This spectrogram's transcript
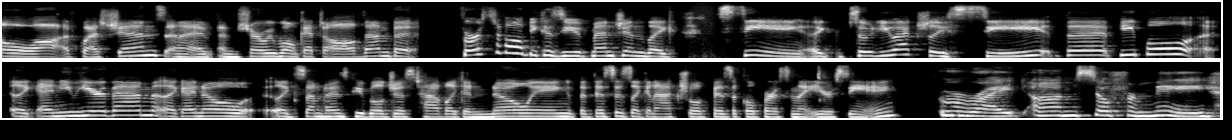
a lot of questions and I, I'm sure we won't get to all of them, but First of all, because you've mentioned like seeing, like, so do you actually see the people, like, and you hear them? Like, I know, like, sometimes people just have like a knowing, but this is like an actual physical person that you're seeing. Right. Um, so for me,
